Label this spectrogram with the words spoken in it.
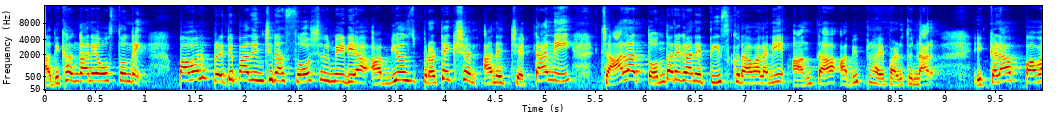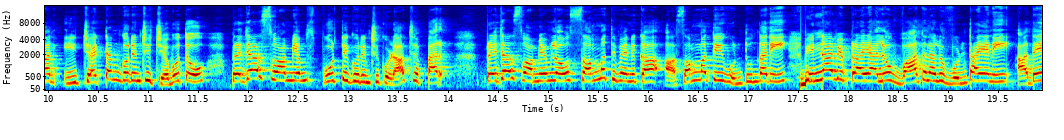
అధికంగానే వస్తుంది. పవన్ ప్రతిపాదించిన సోషల్ మీడియా అబ్యూజ్ ప్రొటెక్షన్ అనే చట్టాన్ని చాలా తొందరగానే తీసుకురావాలని అంతా అభిప్రాయపడుతున్నారు. ఇక్కడ పవన్ ఈ చట్టం గురించి చెబుతూ ప్రజాస్వామ్యం స్ఫూర్తి గురించి కూడా చెప్పారు. ప్రజాస్వామ్యంలో సమ్మతి వెనుక అసమ్మతి ఉంటుందని భిన్నాభిప్రాయాలు వాదనలు ఉంటాయని అదే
